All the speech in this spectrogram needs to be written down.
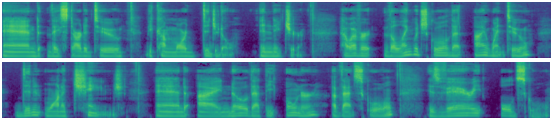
and they started to become more digital in nature. However, the language school that I went to didn't want to change. And I know that the owner of that school is very old school,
